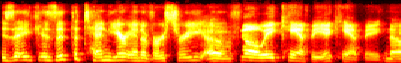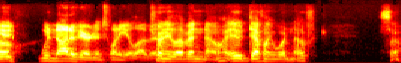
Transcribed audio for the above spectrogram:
Is it is it the 10 year anniversary of No, it can't be. It can't be. No. It would not have aired in 2011. 2011? No, it definitely wouldn't have. So,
